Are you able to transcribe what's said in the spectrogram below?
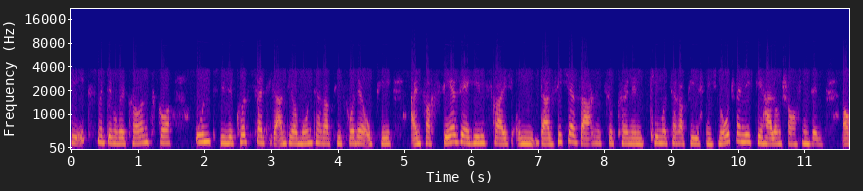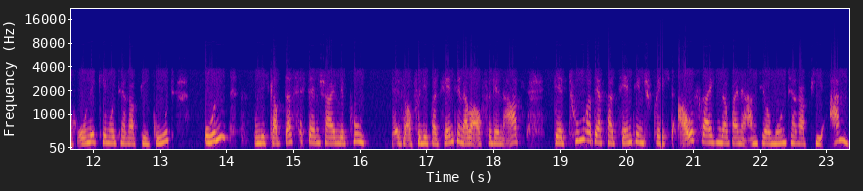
DX mit dem Recurrence Score und diese kurzzeitige Antihormontherapie vor der OP einfach sehr, sehr hilfreich, um da sicher sagen zu können, Chemotherapie ist nicht notwendig, die Heilungschancen sind auch ohne Chemotherapie gut. Und, und ich glaube, das ist der entscheidende Punkt, ist auch für die Patientin, aber auch für den Arzt, der Tumor der Patientin spricht ausreichend auf eine Antihormontherapie an,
